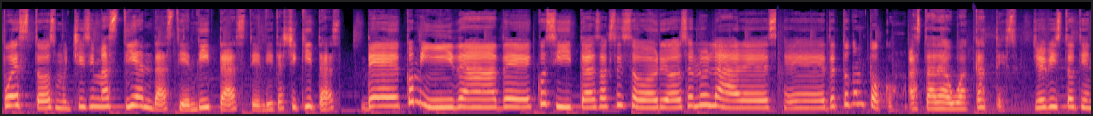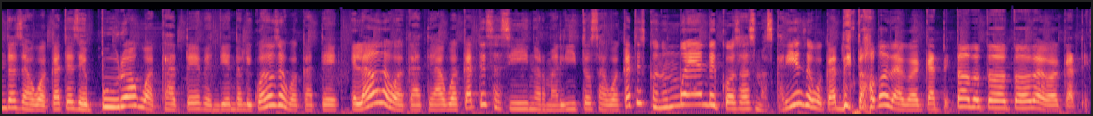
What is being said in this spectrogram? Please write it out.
puestos, muchísimas tiendas, tienditas, tienditas chiquitas, de comida, de cositas, accesorios, celulares, eh, de todo un poco, hasta de aguacates. Yo he visto tiendas de aguacates de puro aguacate vendiendo licuados de aguacate, helado de aguacate, aguacates así normalitos, aguacates con un buen de cosas, mascarillas de aguacate, todo de aguacate, todo, todo, todo de aguacate.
